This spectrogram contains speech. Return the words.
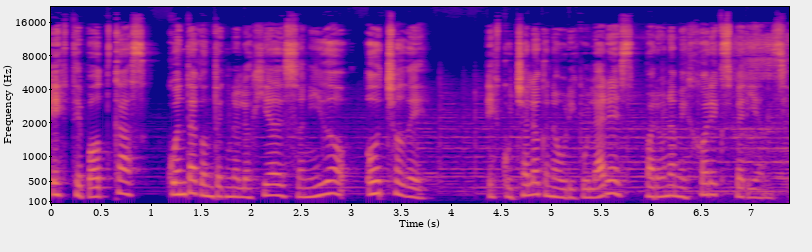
Este podcast cuenta con tecnología de sonido 8D. Escúchalo con auriculares para una mejor experiencia.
